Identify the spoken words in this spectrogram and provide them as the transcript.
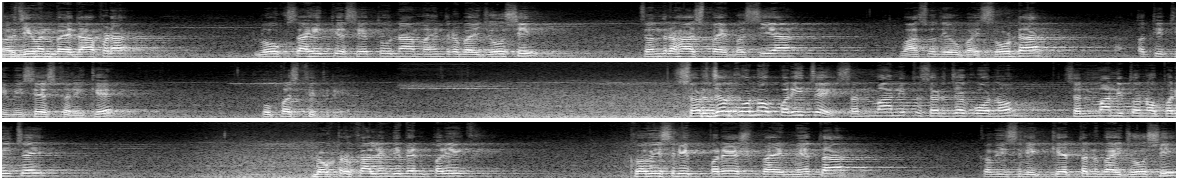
હરજીવનભાઈ દાફડા, લોક સાહિત્ય સેતુના મહેન્દ્રભાઈ જોશી, ચંદ્રહાસભાઈ બસિયા, વાસુદેવભાઈ સોઢા અતિથિ વિશેષ તરીકે ઉપસ્થિત રહ્યા સર્જકોનો પરિચય, સન્માનિત સર્જકોનો, સન્માનિતોનો પરિચય, ડૉક્ટર કાલિંદીબેન પરીખ કવિશ્રી પરેશભાઈ મહેતા કવિશ્રી કેતનભાઈ જોશી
